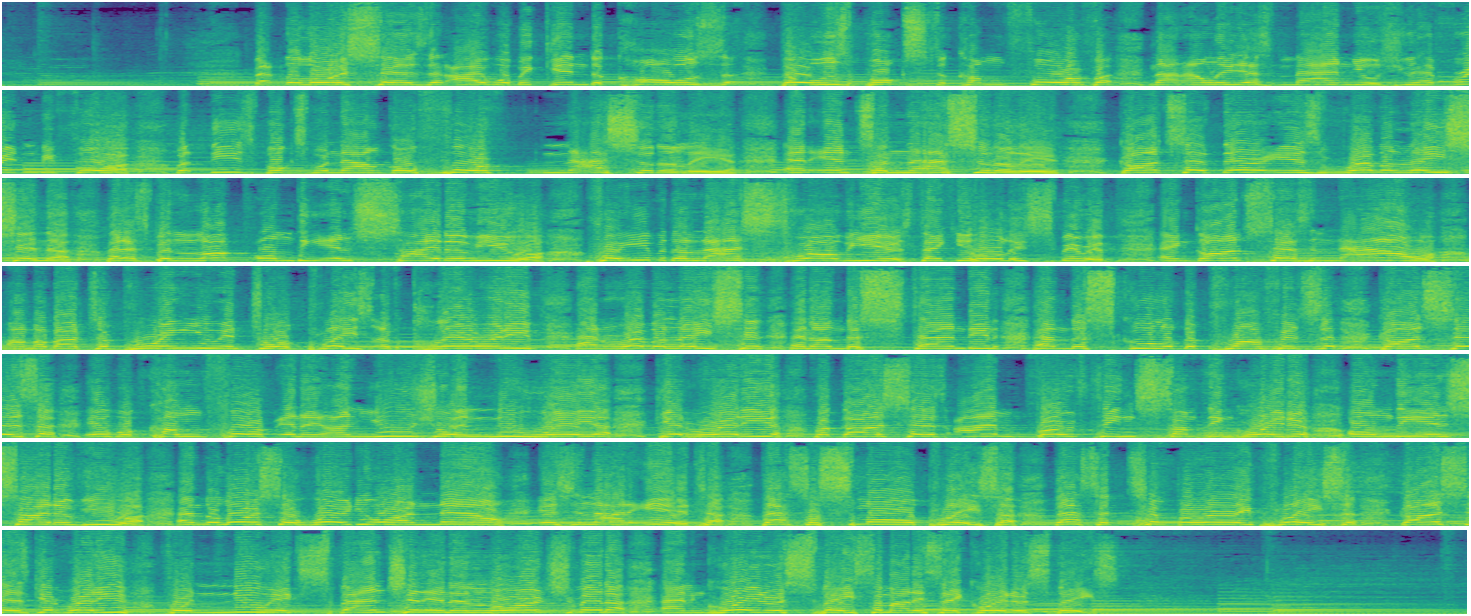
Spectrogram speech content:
that the Lord says that I will begin to cause those books to come forth, not only as manuals you have written before, but these books will now go forth nationally and internationally. God said there is revelation that has been locked on the inside of you for even the last 12 years. Thank you, Holy Spirit. And God says, Now I'm about to bring you into a place of clarity and revelation and understanding and the school of the prophets. God says it will come forth in an unusual and new way. Get ready, for God says, I'm birthing something greater on the inside of you. And the Lord said, Where you are now is not it. That's a small place, that's a temporary place. God says, Get ready for new expansion and enlargement and greater space. Somebody say, Greater space.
